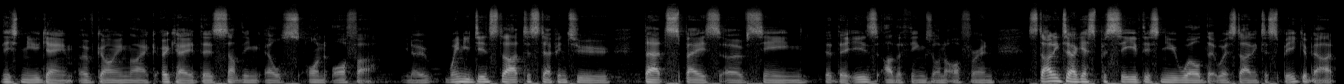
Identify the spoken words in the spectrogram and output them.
this new game of going like, okay, there's something else on offer. You know, when you did start to step into that space of seeing that there is other things on offer and starting to, I guess, perceive this new world that we're starting to speak about,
